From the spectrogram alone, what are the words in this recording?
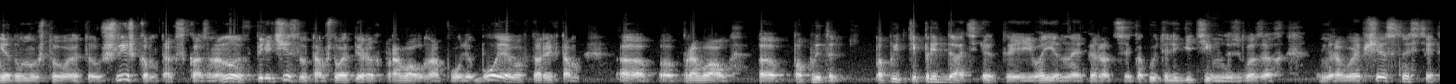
я думаю, что это уж слишком так сказано. Но их перечислил там, что, во-первых, провал на поле боя, во-вторых, там э, провал попыток попытки придать этой военной операции какую-то легитимность в глазах мировой общественности.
